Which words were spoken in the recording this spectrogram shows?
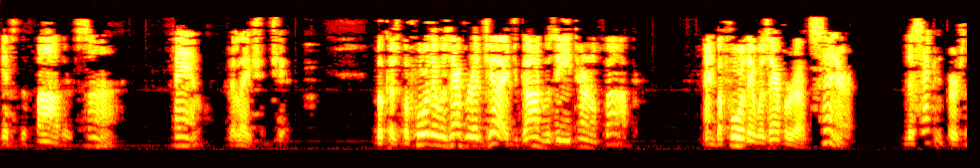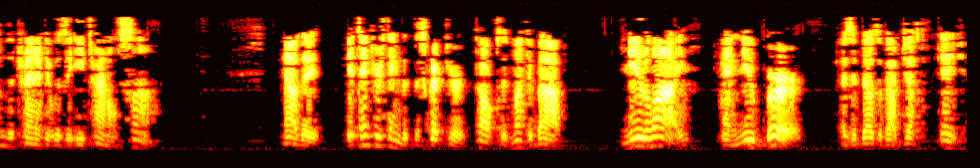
It's the father-son family relationship. Because before there was ever a judge, God was the eternal father. And before there was ever a sinner, the second person of the Trinity was the eternal son. Now the, it's interesting that the scripture talks as much about new life and new birth as it does about justification.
